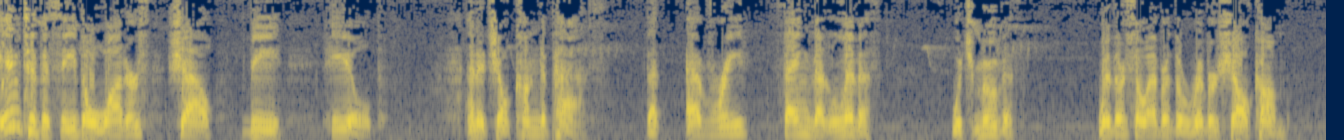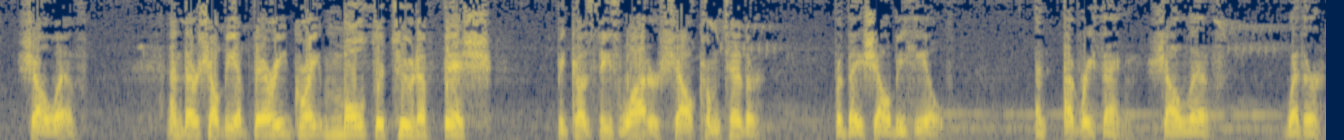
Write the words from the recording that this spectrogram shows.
into the sea, the waters shall be healed. And it shall come to pass that everything that liveth, which moveth, whithersoever the river shall come, shall live. And there shall be a very great multitude of fish, because these waters shall come thither, for they shall be healed, and everything shall live, whether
